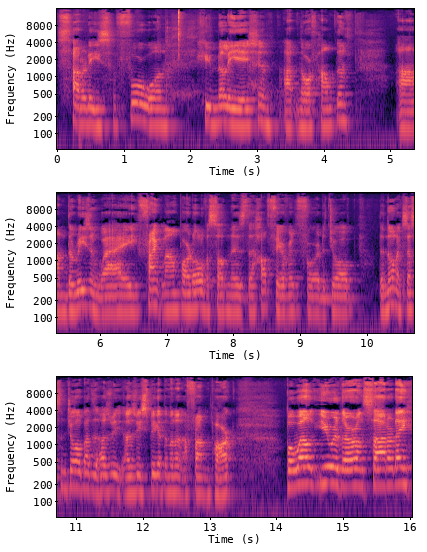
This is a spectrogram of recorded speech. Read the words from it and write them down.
Saturday's 4 1 humiliation at Northampton. And the reason why Frank Lampard all of a sudden is the hot favourite for the job, the non existent job as, as we as we speak at the minute at Fratton Park. But well, you were there on Saturday.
